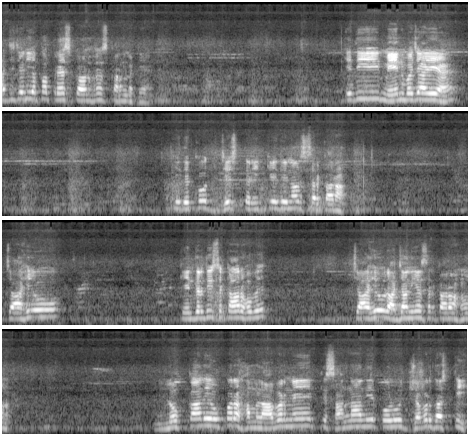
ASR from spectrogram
ਅੱਜ ਜਿਹੜੀ ਆਪਾਂ ਪ੍ਰੈਸ ਕਾਨਫਰੰਸ ਕਰਨ ਲੱਗੇ ਹਾਂ, ਇਹਦੀ ਮੇਨ ਵਜ੍ਹਾ ਇਹ ਹੈ ਕਿ ਦੇਖੋ, ਜਿਸ ਤਰੀਕੇ ਦੇ ਨਾਲ ਸਰਕਾਰਾਂ, ਚਾਹੇ ਉਹ ਕੇਂਦਰ ਦੀ ਸਰਕਾਰ ਹੋਵੇ, ਚਾਹੇ ਉਹ ਰਾਜਾਂ ਦੀਆਂ ਸਰਕਾਰਾਂ ਹੋਣ ਲੋਕਾਂ ਦੇ ਉੱਪਰ ਹਮਲਾਵਰ ਨੇ ਕਿਸਾਨਾਂ ਦੇ ਕੋਲੋਂ ਜ਼ਬਰਦਸਤੀ।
